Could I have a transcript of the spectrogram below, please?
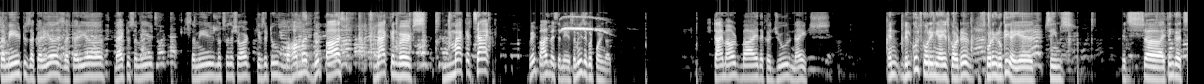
Samir to Zakaria. Zakaria back to Samir. Samir looks for the shot, gives it to Muhammad. Good pass. Mac converts. Mac attack. Great pass by Samir. Samir is a good point guard. Time out by the Khajur Knights. And बिल्कुल स्कोरिंग नहीं आई इस क्वार्टर स्कोरिंग रुकी गई है seems it's I think it's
